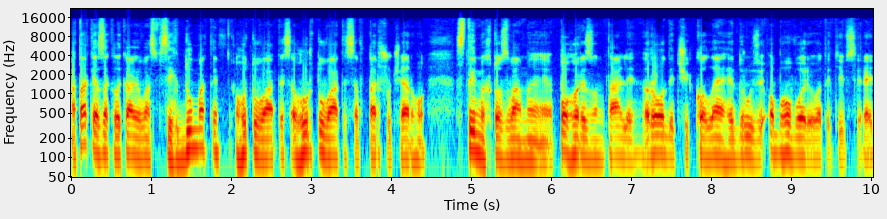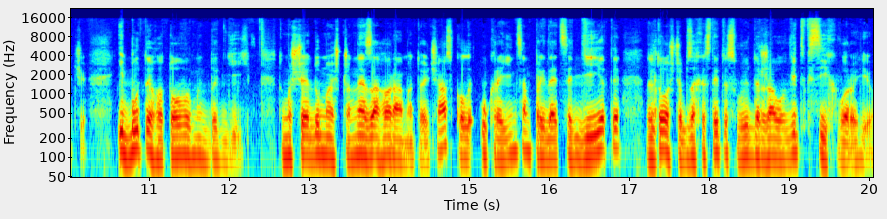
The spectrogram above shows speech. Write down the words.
А так я закликаю вас всіх думати, готуватися, гуртуватися в першу чергу з тими, хто з вами по горизонталі, родичі, колеги, друзі, обговорювати ті всі речі і бути готовими до дій. Тому що я думаю, що не за горами той час, коли українцям прийдеться діяти для того, щоб захистити свою державу від всіх ворогів,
